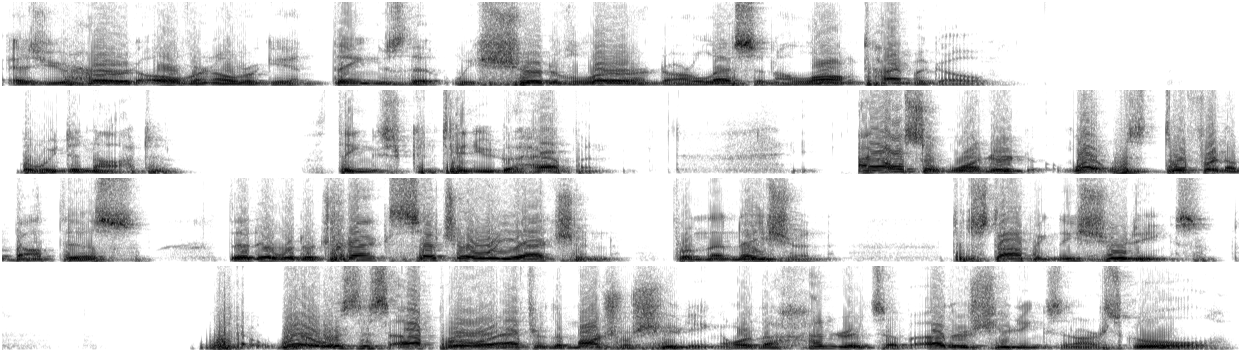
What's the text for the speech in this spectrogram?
as you heard over and over again, things that we should have learned our lesson a long time ago, but we did not. Things continue to happen. I also wondered what was different about this that it would attract such a reaction from the nation to stopping these shootings. Where was this uproar after the Marshall shooting or the hundreds of other shootings in our school?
